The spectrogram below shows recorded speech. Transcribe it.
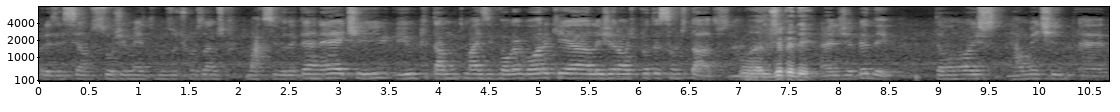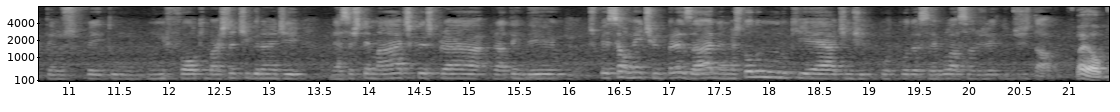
presenciamos o surgimento nos últimos anos do Marco Civil da Internet e, e o que está muito mais em voga agora, que é a Lei Geral de Proteção de Dados. Né? O LGPD. A LGPD. Então nós realmente é, temos feito um enfoque bastante grande nessas temáticas para atender especialmente o empresário, né, mas todo mundo que é atingido por toda essa regulação de direito digital. Legal.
